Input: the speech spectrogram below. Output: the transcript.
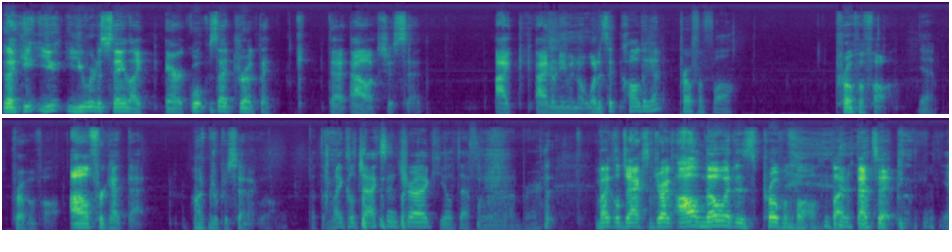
Like you, you, you were to say like Eric, what was that drug that that Alex just said? I I don't even know what is it called again. Propofol. Propofol. Yeah. Propofol. I'll forget that. Hundred percent, I will. But the Michael Jackson drug, you'll definitely remember. Michael Jackson drug, I'll know it is propofol, but that's it. yeah.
